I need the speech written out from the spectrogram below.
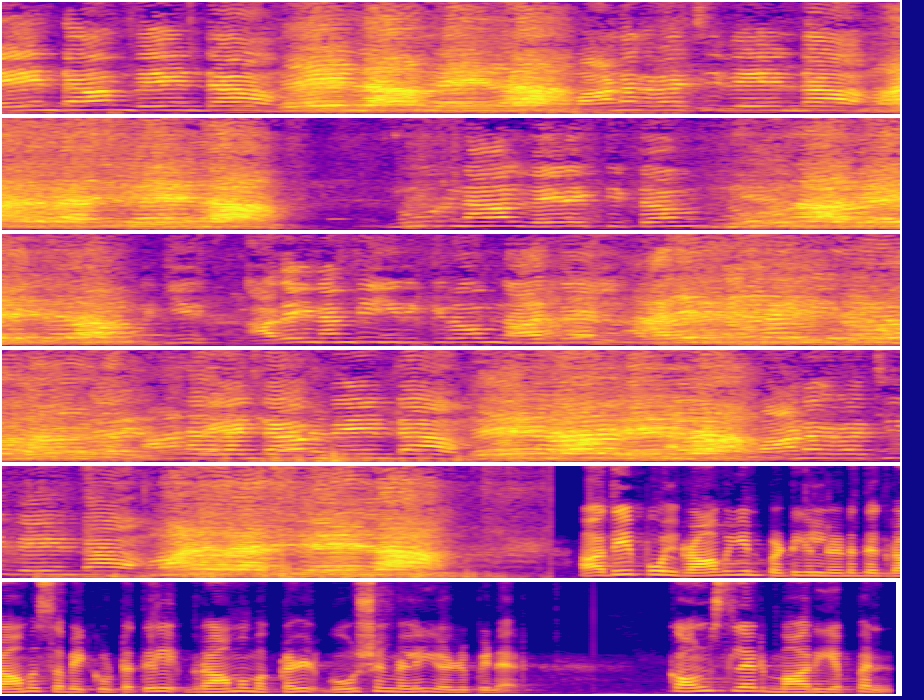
வேண்டாம். வேண்டாம் வேண்டாம் வேண்டாம் மாநகராட்சி வேண்டாம் நூறு நாள் வேலை திட்டம். நூறு நாள் வேலை திட்டம். அதை நம்பி இருக்கிறோம் நாங்கள். வேண்டாம் வேண்டாம். வேண்டாம் மாநகராட்சி வேண்டாம். அதேபோல் ராமையன்பட்டியில் நடந்த கிராம சபை கூட்டத்தில் கிராம மக்கள் கோஷங்களை எழுப்பினர். கவுன்சிலர் மாரியப்பன்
